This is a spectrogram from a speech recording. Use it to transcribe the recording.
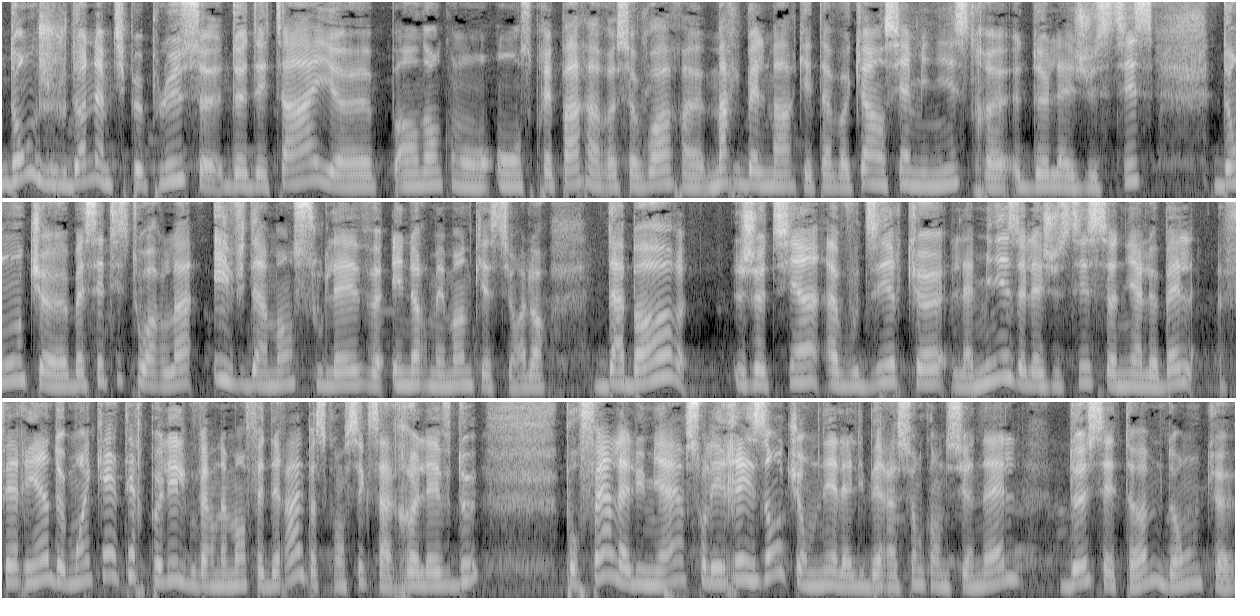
donc, je vous donne un petit peu plus de détails euh, pendant qu'on se prépare à recevoir euh, Marc Bellemare, qui est avocat, ancien ministre de la Justice. Donc, euh, ben, cette histoire-là, évidemment, soulève énormément de questions. Alors, d'abord, je tiens à vous dire que la ministre de la Justice, Sonia Lebel, fait rien de moins qu'interpeller le gouvernement fédéral, parce qu'on sait que ça relève d'eux, pour faire la lumière sur les raisons qui ont mené à la libération conditionnelle de cet homme, donc euh,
